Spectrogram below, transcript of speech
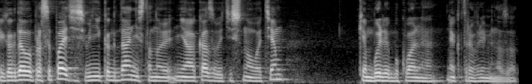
И когда вы просыпаетесь, вы никогда не, станов... не оказываетесь снова тем, кем были буквально некоторое время назад.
